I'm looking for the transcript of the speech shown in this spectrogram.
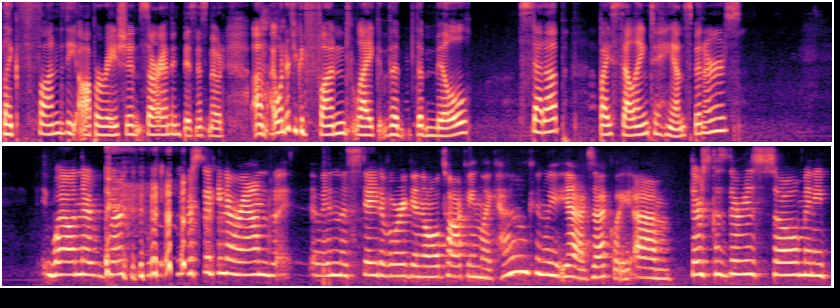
like fund the operation, sorry, I'm in business mode. Um, I wonder if you could fund like the the mill setup by selling to hand spinners. Well, and there we're we, we're sitting around in the state of Oregon all talking like, how can we? Yeah, exactly. Um, there's because there is so many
